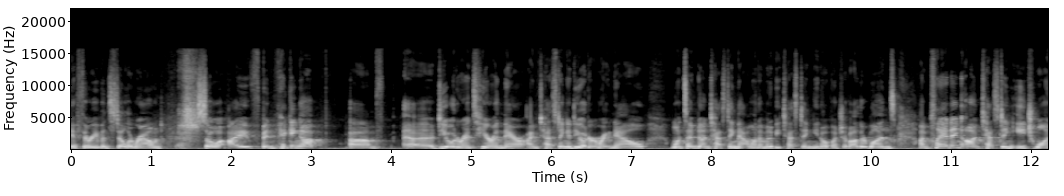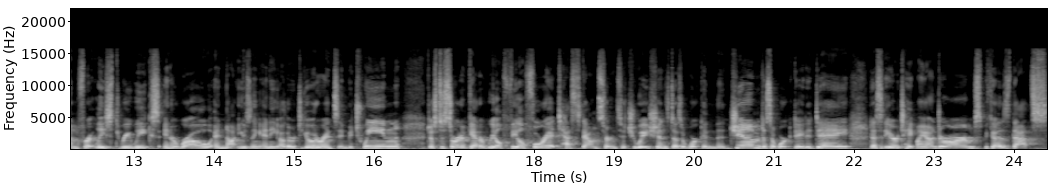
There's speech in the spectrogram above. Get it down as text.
if they're even still around. So I've been picking up um, uh, deodorants here and there. I'm testing a deodorant right now. Once I'm done testing that one, I'm gonna be testing, you know, a bunch of other ones. I'm planning on testing each one for at least three weeks in a row and not using any other deodorants in between, just to sort of get a real feel for it, test it out in certain situations. Does it work in the gym? Does it work day to day? Does it irritate my underarms? Because that's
